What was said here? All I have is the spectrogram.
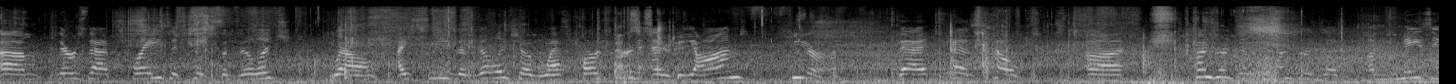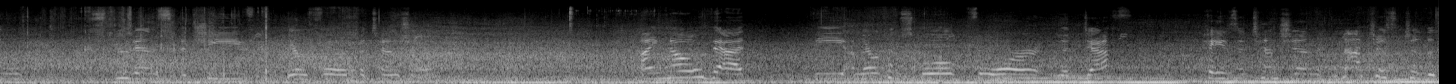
Um, there's that phrase, it takes a village. Well, I see the village of West Hartford and beyond here that has helped uh, hundreds and hundreds of amazing students achieve their full potential. I know that the American School for the Deaf pays attention not just to the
